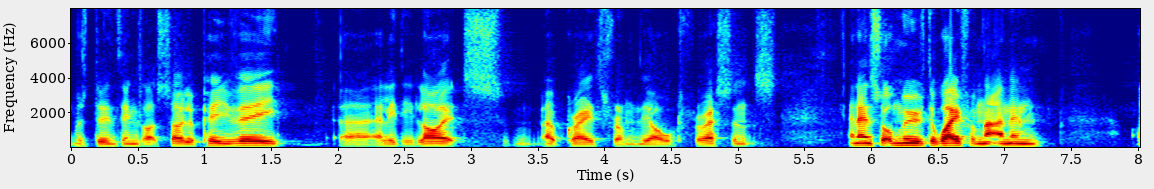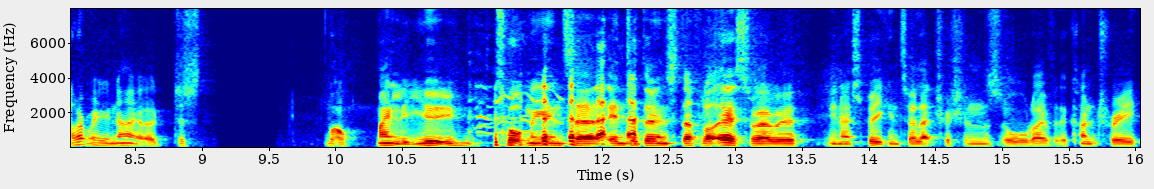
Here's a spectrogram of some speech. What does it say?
was doing things like solar PV, uh, LED lights, upgrades from the old fluorescents, and then sort of moved away from that. And then I don't really know, I just, well, mainly you taught me into into doing stuff like this, where we're you know speaking to electricians all over the country,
